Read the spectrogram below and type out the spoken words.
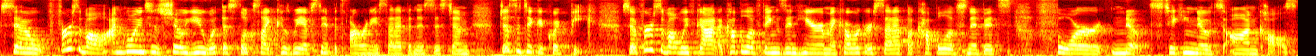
So first of all, I'm going to show you what this looks like because we have snippets already set up in this system just to take a quick peek. So first of all, we've got a couple of things in here. My coworker set up a couple of snippets for notes, taking notes on calls.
